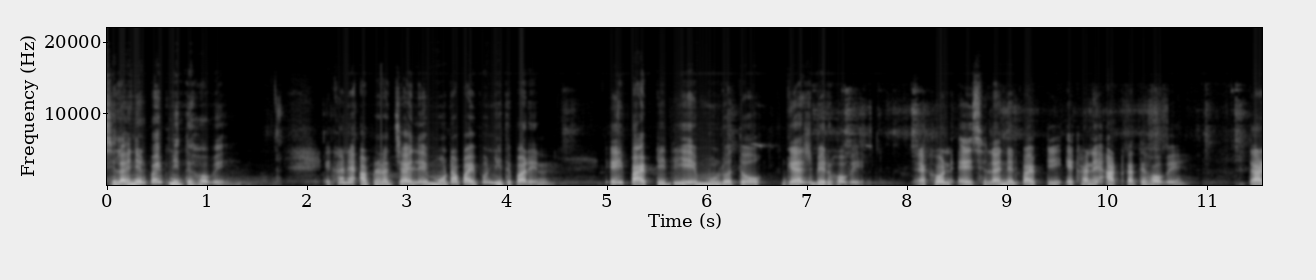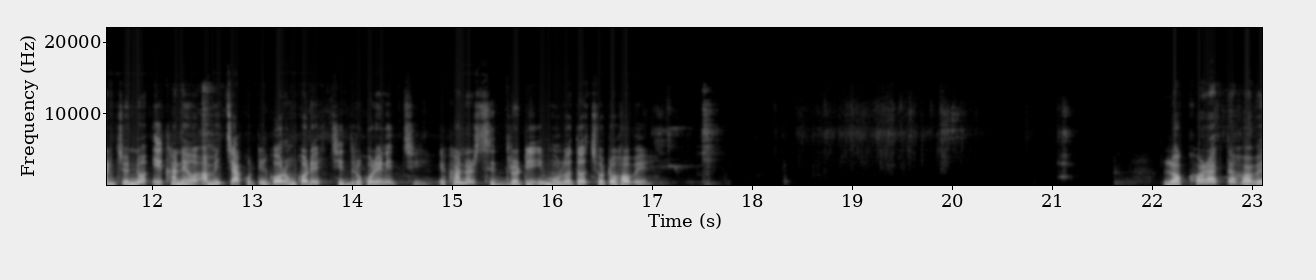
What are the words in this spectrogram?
সেলাইনের পাইপ নিতে হবে। এখানে আপনারা চাইলে মোটা পাইপও নিতে পারেন। এই পাইপটি দিয়ে মূলত গ্যাস বের হবে। এখন এই সেলাইনের পাইপটি এখানে আটকাতে হবে। তার জন্য এখানেও আমি চাকুটি গরম করে ছিদ্র করে নিচ্ছি। এখানের ছিদ্রটি মূলত ছোট হবে। লক্ষ্য রাখতে হবে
